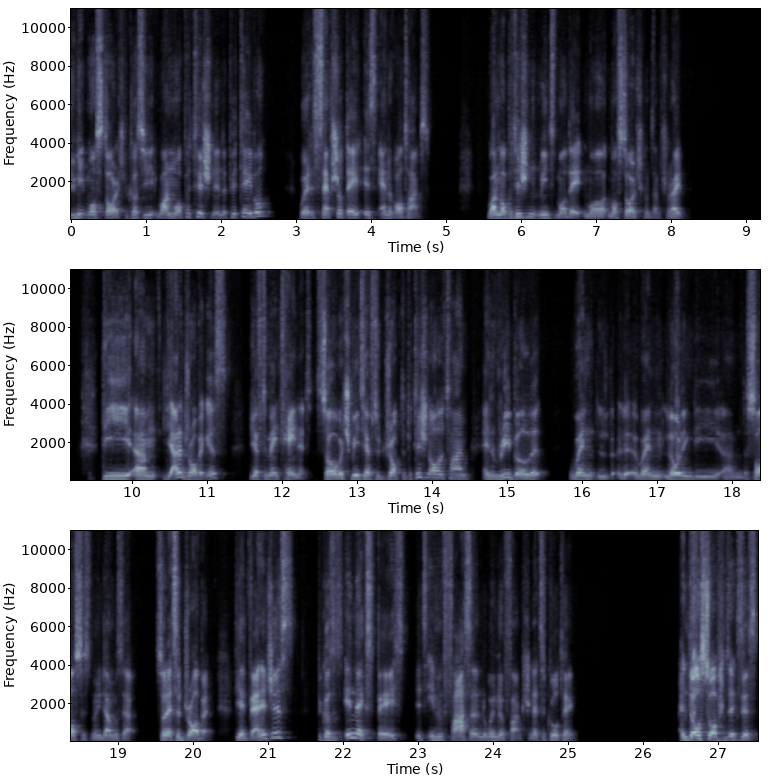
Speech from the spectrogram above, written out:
you need more storage because you need one more partition in the pit table where the snapshot date is end of all times. One more partition means more date, more, more storage consumption, right? The, um, the other drawback is you have to maintain it. So which means you have to drop the partition all the time and rebuild it when, when loading the, um, the source system, when you're done with that. So that's a drawback. The advantage is because it's index-based, it's even faster than the window function. That's a cool thing. And those two options exist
